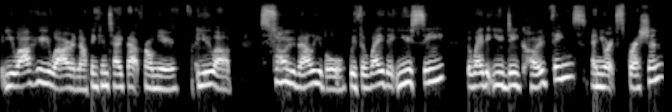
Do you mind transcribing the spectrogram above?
You are who you are and nothing can take that from you. You are so valuable with the way that you see, the way that you decode things and your expression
